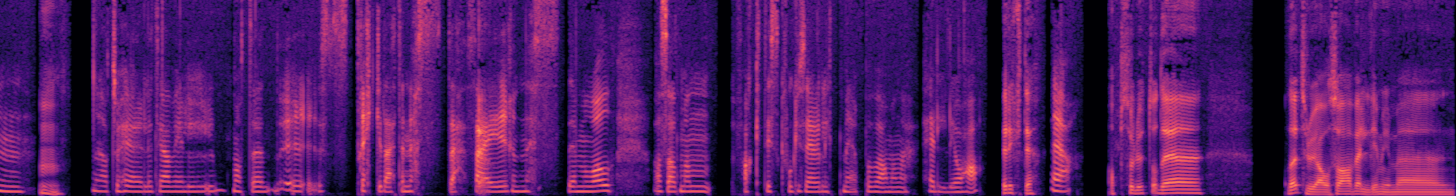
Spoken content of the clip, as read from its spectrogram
Mm. Mm. At du hele tida vil måte, strekke deg til neste seier, neste mål. Altså at man faktisk fokuserer litt mer på hva man er heldig å ha. Riktig. Ja. Absolutt. Og det, og det tror jeg også har veldig mye med,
